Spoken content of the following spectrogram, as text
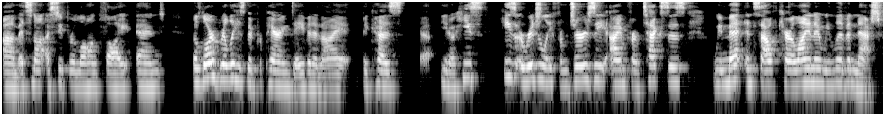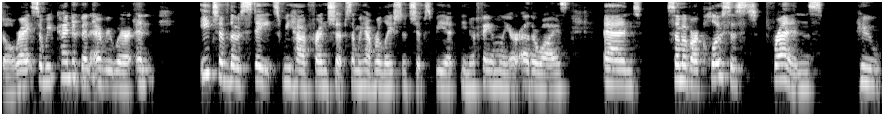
Um, it's not a super long flight, and the Lord really has been preparing David and I because, uh, you know, he's he's originally from Jersey. I'm from Texas. We met in South Carolina. We live in Nashville, right? So we've kind of been everywhere, and each of those states we have friendships and we have relationships be it you know family or otherwise and some of our closest friends who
